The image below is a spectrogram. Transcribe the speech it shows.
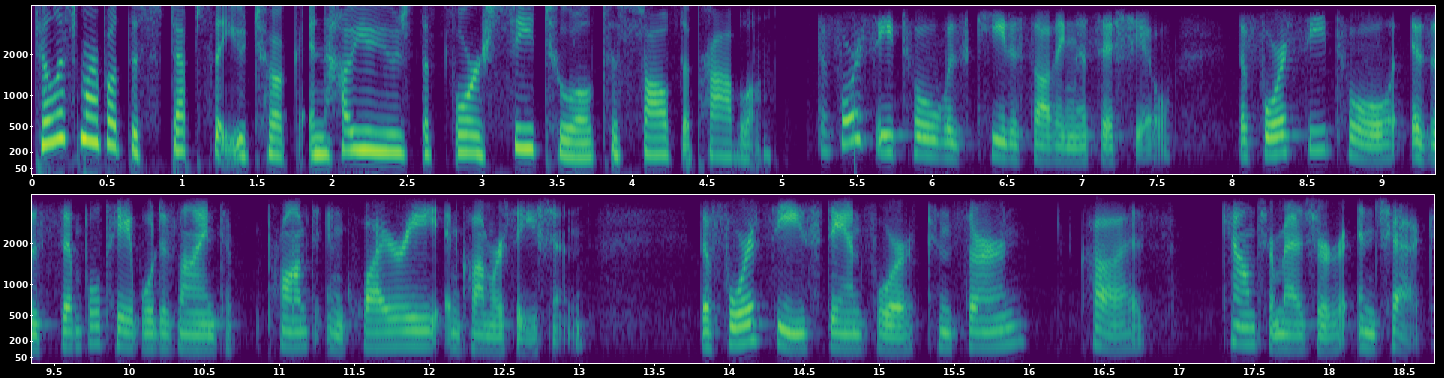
Tell us more about the steps that you took and how you used the 4C tool to solve the problem. The 4C tool was key to solving this issue. The 4C tool is a simple table designed to prompt inquiry and conversation. The four C's stand for concern, cause, countermeasure, and check.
